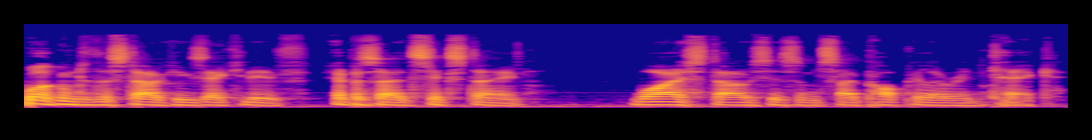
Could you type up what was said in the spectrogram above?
Welcome to the Stoic Executive, episode 16. Why is Stoicism so popular in tech?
